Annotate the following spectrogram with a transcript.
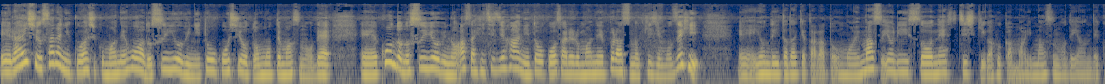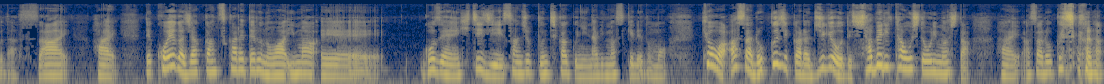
えー、来週さらに詳しくマネーフォワード水曜日に投稿しようと思ってますので、え今度の水曜日の朝7時半に投稿されるマネープラスの記事もぜひ、え読んでいただけたらと思います。より一層ね、知識が深まり。ますので読んでください。はい。で、声が若干疲れてるのは今、えー、午前7時30分近くになりますけれども、今日は朝6時から授業で喋り倒しておりました。はい。朝6時から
